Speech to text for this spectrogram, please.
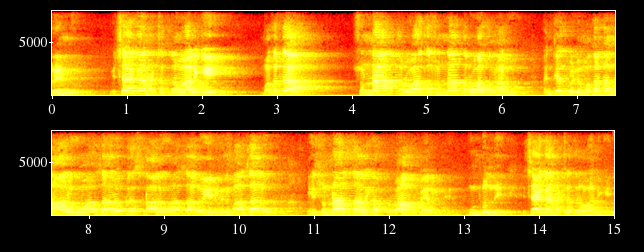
రెండు. విశాఖ నక్షత్రం వాళ్ళకి మొదట సున్నా తర్వాత సున్నా తర్వాత నాలుగు. అంచేత వీళ్ళు మొదట నాలుగు మాసాలు ప్లస్ నాలుగు మాసాలు ఎనిమిది మాసాలు ఈ సున్నాల తాలూకా ప్రభావం వీళ్ళకి ఉంటుంది. విశాఖ నక్షత్రం వాళ్ళకి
